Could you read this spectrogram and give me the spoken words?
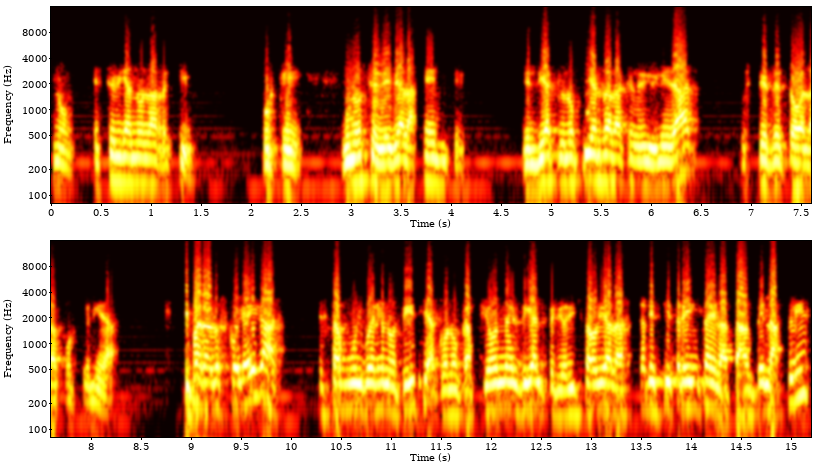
No, ese día no la recibo, porque uno se debe a la gente. El día que uno pierda la credibilidad, pues pierde toda la oportunidad. Y para los colegas, esta muy buena noticia, con ocasión del Día del Periodista hoy a las 3 y 30 de la tarde, la FLIS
